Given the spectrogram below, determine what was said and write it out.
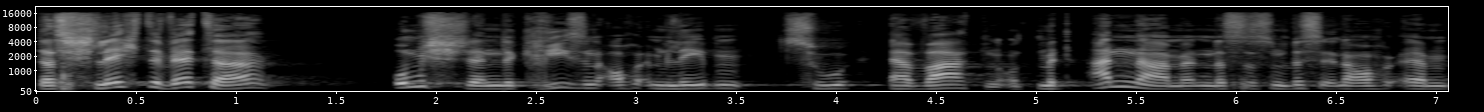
das schlechte Wetter, Umstände, Krisen auch im Leben zu erwarten. Und mit Annahmen, das ist ein bisschen auch, ähm,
